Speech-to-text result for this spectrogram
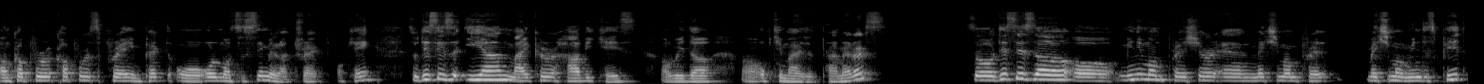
uncoupled couple spray impact or almost similar track. Okay, so this is Ian Michael Harvey case with the optimized parameters. So this is a, a minimum pressure and maximum pre maximum wind speed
